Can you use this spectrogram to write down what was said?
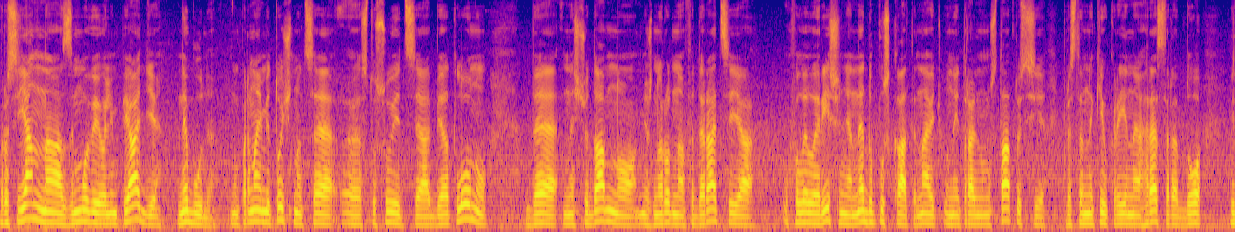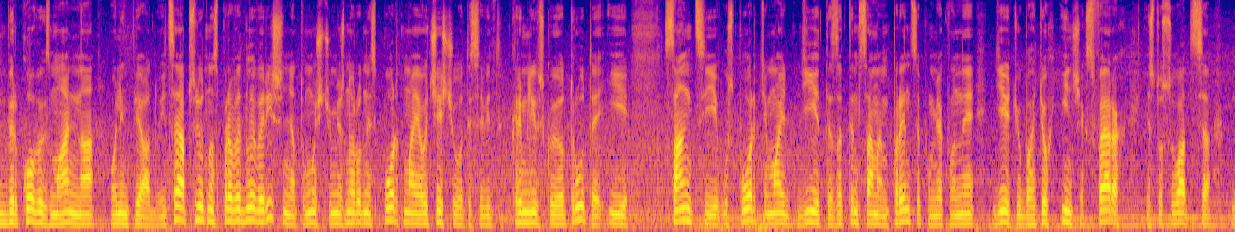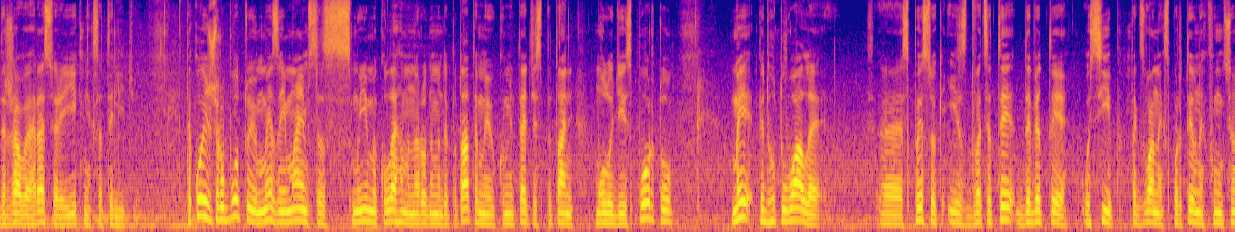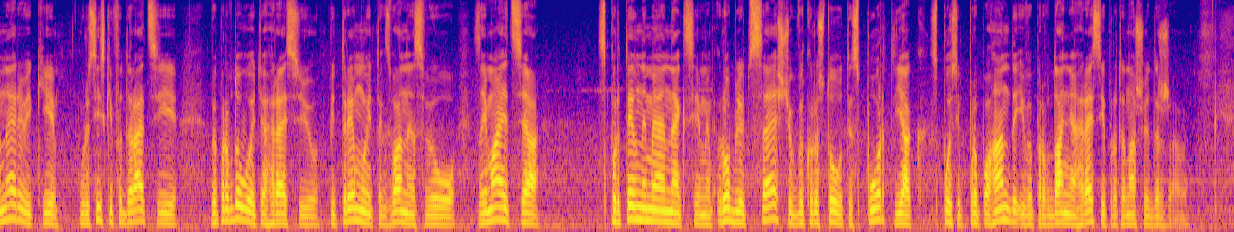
Росіян на зимовій олімпіаді не буде. Ну, принаймні точно це е, стосується біатлону, де нещодавно Міжнародна федерація ухвалила рішення не допускати навіть у нейтральному статусі представників країни-агресора до відбіркових змагань на Олімпіаду. І це абсолютно справедливе рішення, тому що міжнародний спорт має очищуватися від кремлівської отрути і санкції у спорті мають діяти за тим самим принципом, як вони діють у багатьох інших сферах і стосуватися держави-агресора і їхніх сателітів. Такою ж роботою ми займаємося з моїми колегами, народними депутатами в комітеті з питань молоді і спорту. Ми підготували е, список із 29 осіб, так званих спортивних функціонерів, які у Російській Федерації виправдовують агресію, підтримують так зване СВО, займаються спортивними анексіями, роблять все, щоб використовувати спорт як спосіб пропаганди і виправдання агресії проти нашої держави.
